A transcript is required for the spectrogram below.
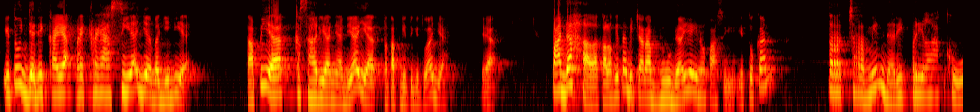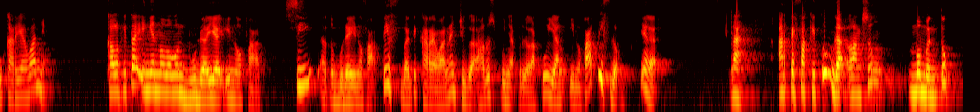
Itu jadi kayak rekreasi aja bagi dia. Tapi ya kesehariannya dia ya tetap gitu-gitu aja. Ya. Padahal kalau kita bicara budaya inovasi, itu kan tercermin dari perilaku karyawannya. Kalau kita ingin membangun budaya inovasi atau budaya inovatif, berarti karyawannya juga harus punya perilaku yang inovatif dong, ya nggak? Nah, artefak itu nggak langsung membentuk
